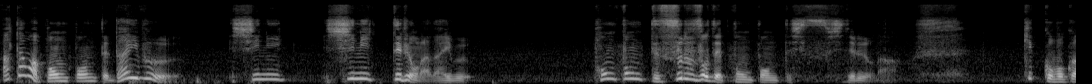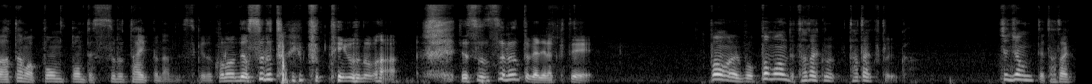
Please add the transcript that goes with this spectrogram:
頭ポンポンってだいぶ死に死にいってるよなだいぶ。ポンポンってするぞでポンポンってししてるよな。結構僕は頭ポンポンってするタイプなんですけどこのでもするタイプっていうのは じゃすするとかじゃなくてポンポンポンポンって叩く叩くというかちょんちょんって叩く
